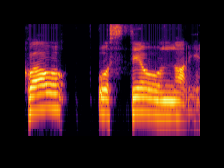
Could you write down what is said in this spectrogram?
qual o seu nome.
